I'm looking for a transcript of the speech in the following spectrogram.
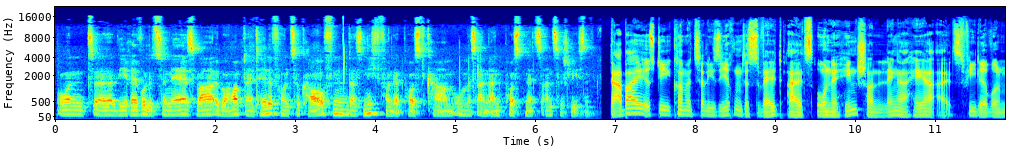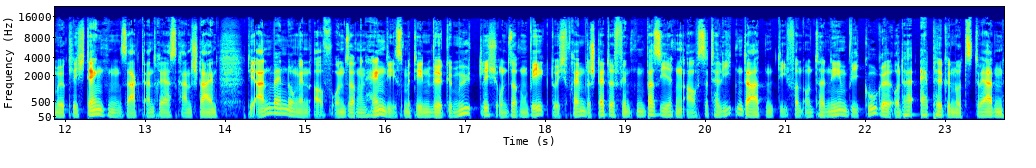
Und äh, wie revolutionär es war, überhaupt ein Telefon zu kaufen, das nicht von der Post kam, um es an ein Postnetz anzuschließen. Dabei ist die Kommerzialisierung des Weltalls ohnehin schon länger her, als viele wohl möglich denken, sagt Andreas Kannstein. Die Anwendungen auf unseren Handys, mit denen wir gemütlich unseren Weg durch fremde Städte finden, basieren auf Satellitendaten, die von Unternehmen wie Google oder Apple genutzt werden.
